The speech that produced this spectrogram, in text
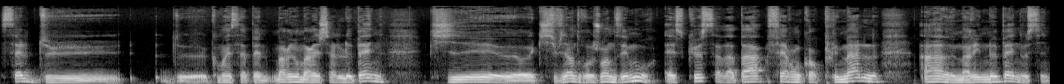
celle du de comment elle s'appelle Marion Maréchal Le Pen qui est euh, qui vient de rejoindre Zemmour. Est-ce que ça va pas faire encore plus mal à euh, Marine Le Pen aussi?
